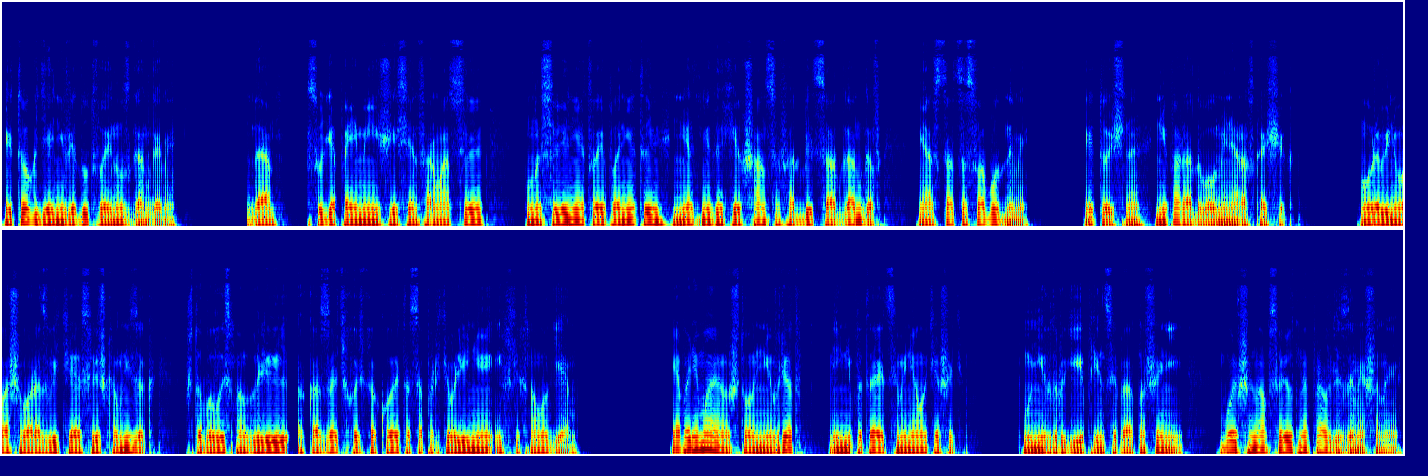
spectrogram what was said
и то, где они ведут войну с гангами. Да, судя по имеющейся информации, у населения твоей планеты нет никаких шансов отбиться от гангов и остаться свободными. И точно, не порадовал меня рассказчик. Уровень вашего развития слишком низок, чтобы вы смогли оказать хоть какое-то сопротивление их технологиям. Я понимаю, что он не врет и не пытается меня утешить. У них другие принципы отношений, больше на абсолютной правде замешанные.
